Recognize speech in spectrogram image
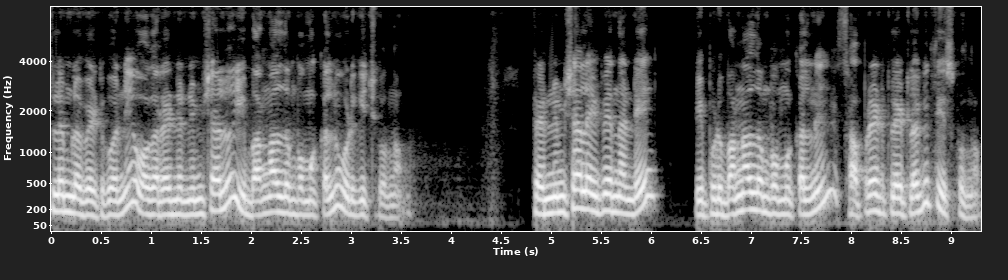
ఫ్లేమ్లో పెట్టుకొని ఒక రెండు నిమిషాలు ఈ బంగాళదుంప ముక్కల్ని ఉడికించుకుందాం. రెండు నిమిషాలు అయిపోయిందండి. ఇప్పుడు బంగాళదుంప ముక్కల్ని సపరేట్ ప్లేట్లోకి తీసుకుందాం.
